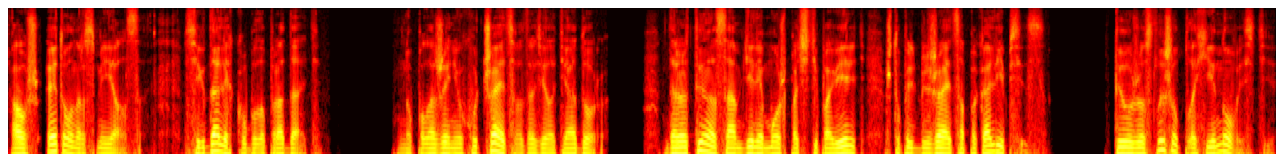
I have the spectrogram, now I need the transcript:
А уж это он рассмеялся. Всегда легко было продать. Но положение ухудшается, возразила Теодора. Даже ты на самом деле можешь почти поверить, что приближается апокалипсис. Ты уже слышал плохие новости?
